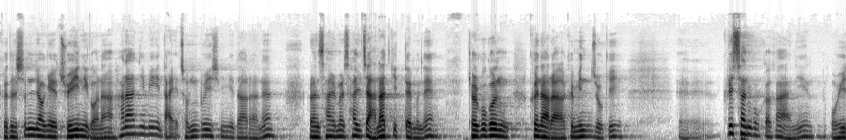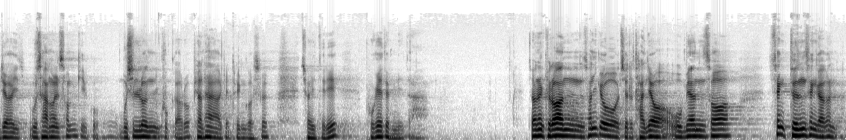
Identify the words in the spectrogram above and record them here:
그들 심령의 주인이거나 하나님이 나의 전부이십니다라는 그런 삶을 살지 않았기 때문에 결국은 그 나라, 그 민족이 크리스찬 국가가 아닌 오히려 우상을 섬기고 무신론 국가로 변화하게 된 것을 저희들이 보게 됩니다. 저는 그런 선교지를 다녀오면서 든 생각은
